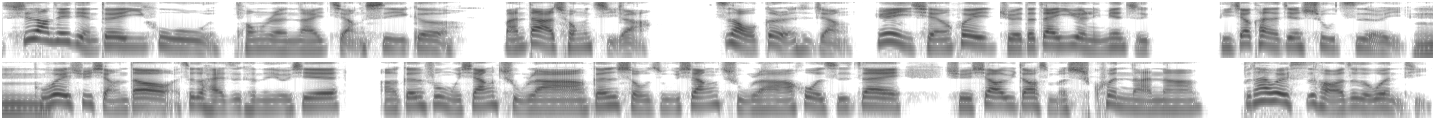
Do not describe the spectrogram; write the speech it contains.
实际上这一点对医护同仁来讲是一个蛮大的冲击啦，至少我个人是这样，因为以前会觉得在医院里面只比较看得见数字而已，嗯，不会去想到这个孩子可能有一些呃跟父母相处啦，跟手足相处啦，或者是在学校遇到什么困难呐、不太会思考到这个问题，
